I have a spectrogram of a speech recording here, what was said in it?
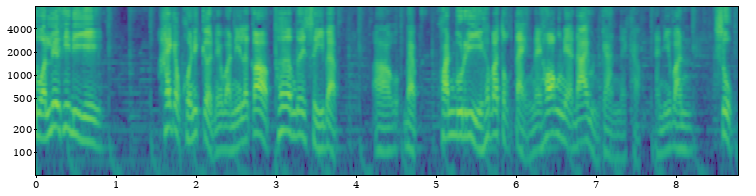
ตัวเลือกที่ดี ให้กับคนที่เกิดในวันนี้ แล้วก็เพิ่มด้วยสีแบบแบบควันบุหรี่เข้ามาตกแต่งในห้องเนี่ยได้เหมือนกันนะครับ อันนี้วันศุกร์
